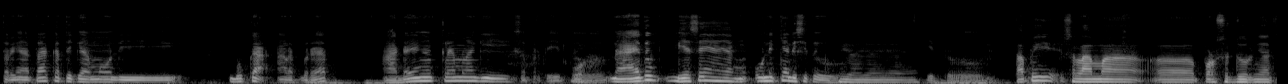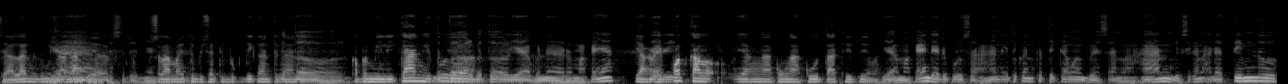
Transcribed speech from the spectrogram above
Ternyata ketika mau dibuka alat berat ada yang ngeklaim lagi seperti itu nah itu biasanya yang uniknya di situ Iya iya iya. gitu Tapi selama eh, prosedurnya jalan itu misalkan ya, prosedurnya selama itu bisa dibuktikan dengan betul kepemilikan gitu betul ya. betul ya benar makanya Yang dari- repot kalau yang ngaku-ngaku tadi itu ya mas. Ya makanya dari perusahaan itu kan ketika pembebasan lahan biasanya kan ada tim tuh.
